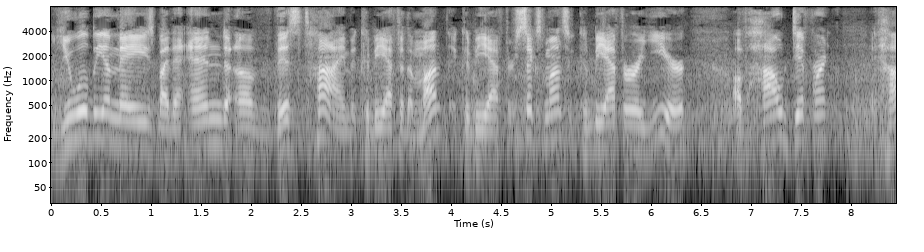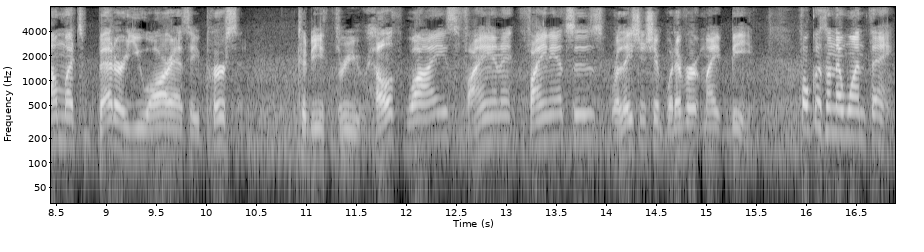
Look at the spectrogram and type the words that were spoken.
You will be amazed by the end of this time. It could be after the month, it could be after six months, it could be after a year of how different and how much better you are as a person. It could be through health wise, finances, relationship, whatever it might be. Focus on that one thing.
